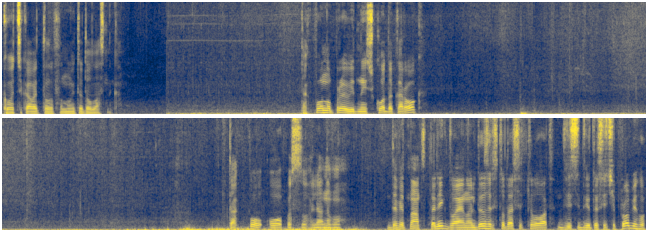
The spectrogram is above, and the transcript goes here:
Кого цікавить, телефонуйте до власника. Так, повнопривідний шкода карок. Так, по опису глянемо. 19 рік, 2.0 дизель, 110 кВт, 202 тисячі пробігу.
